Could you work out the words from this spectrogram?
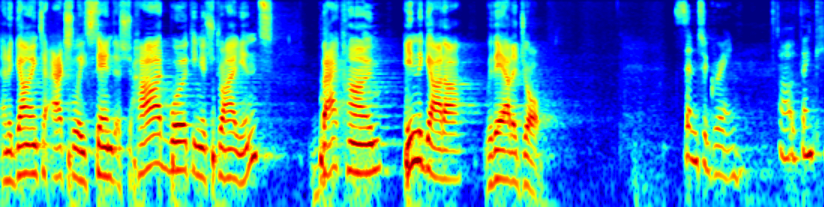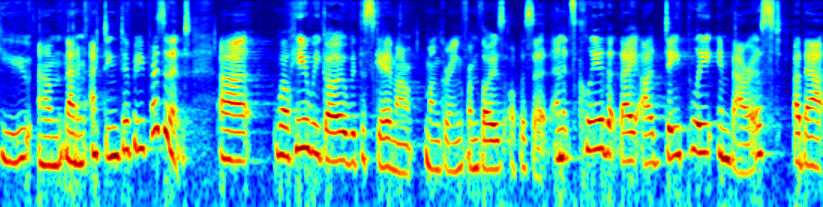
and are going to actually send hard-working Australians back home in the gutter without a job. Senator Green. Oh, thank you, um, Madam Acting Deputy President. Uh, well, here we go with the scaremongering from those opposite, and it's clear that they are deeply embarrassed about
